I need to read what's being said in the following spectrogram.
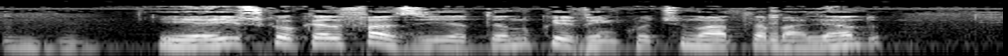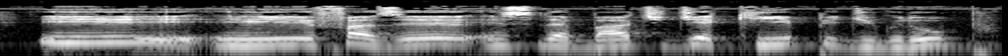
Uhum. E é isso que eu quero fazer, até no que vem, continuar trabalhando e, e fazer esse debate de equipe, de grupo.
